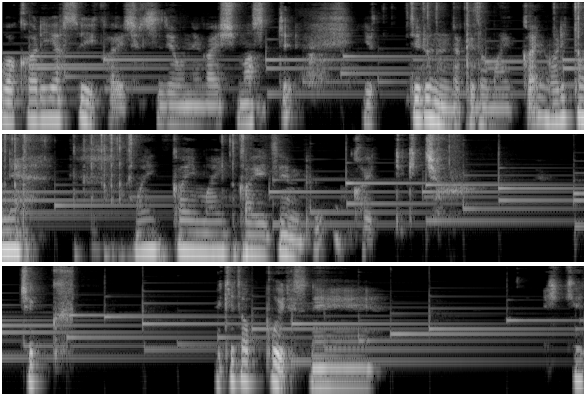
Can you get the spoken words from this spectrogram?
わかりやすい解説でお願いしますって言ってるんだけど、毎回。割とね、毎回毎回全部返ってきちゃう。チェック。いけたっぽいですね。いけ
